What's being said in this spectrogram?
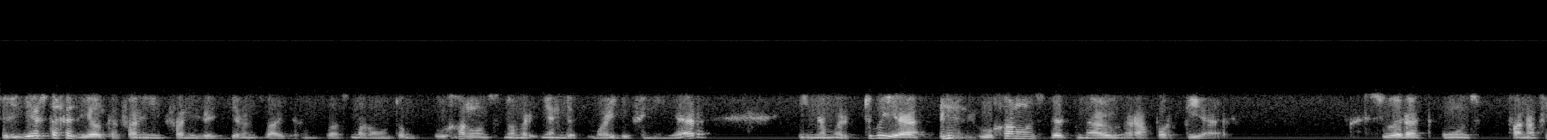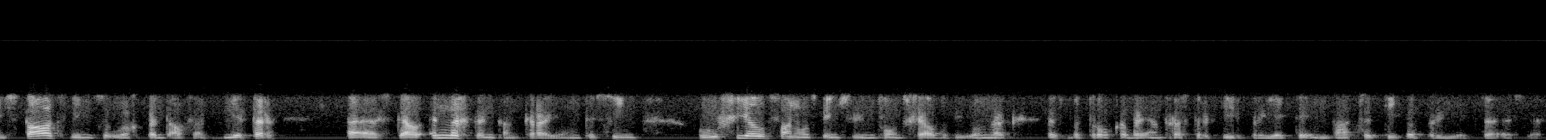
so die eerste gedeelte van die van die wetgewingswysigings was maar rondom hoe gaan ons nommer 1 dit mooi definieer? En nommer 2 hoe gaan ons dit nou rapporteer? Sodat ons vanaf die staatsdienste oogpunt af 'n beter uh, stel inligting kan kry om te sien hoeveel van ons pensioenfonds geld op die oomblik is betrokke by infrastruktuurprojekte en watse tipe projekte is dit?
